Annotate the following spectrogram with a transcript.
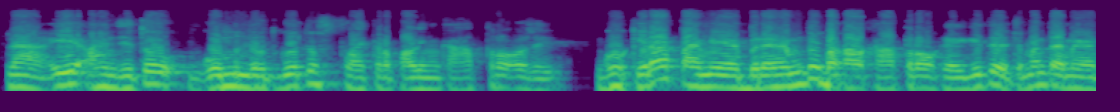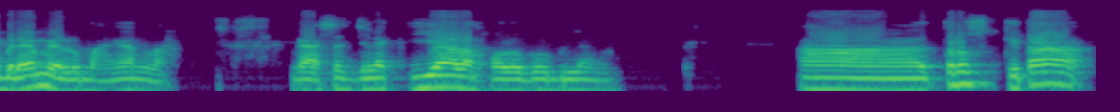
Nah, iya anjir tuh, gue menurut gue tuh striker paling katro sih. Gue kira Tammy Abraham tuh bakal katro kayak gitu ya, cuman Tammy Abraham ya lumayan lah. Nggak sejelek dia lah kalau gue bilang. Eh, terus kita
